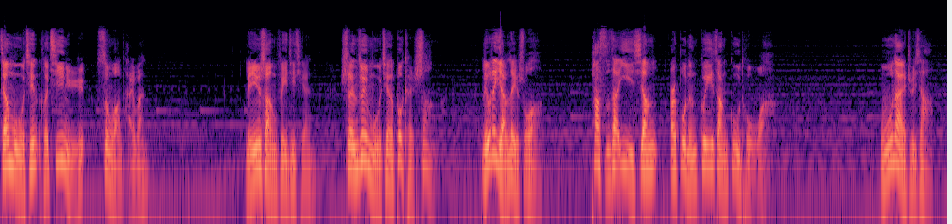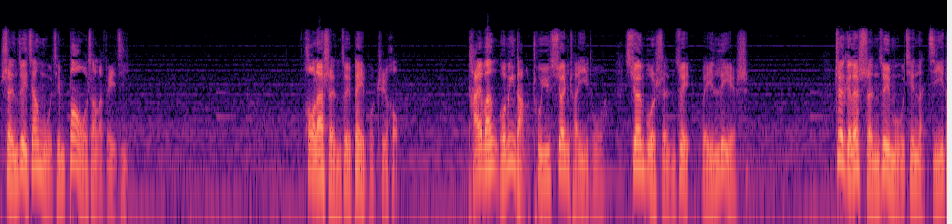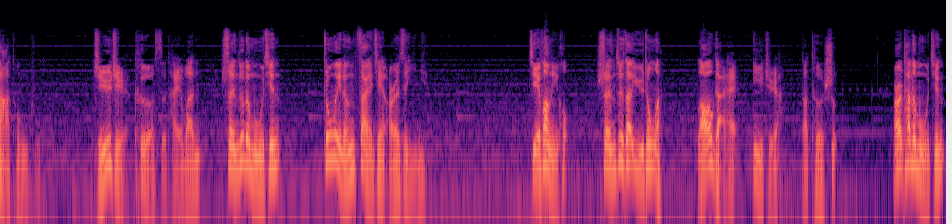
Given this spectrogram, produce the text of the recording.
将母亲和妻女送往台湾。临上飞机前，沈醉母亲不肯上啊，流着眼泪说：“怕死在异乡而不能归葬故土啊。”无奈之下，沈醉将母亲抱上了飞机。后来沈醉被捕之后，台湾国民党出于宣传意图啊，宣布沈醉为烈士。这给了沈醉母亲呢极大痛苦，直至客死台湾，沈醉的母亲终未能再见儿子一面。解放以后，沈醉在狱中啊，劳改一直啊到特赦，而他的母亲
